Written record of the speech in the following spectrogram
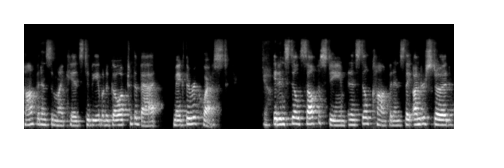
confidence in my kids to be able to go up to the bat, make the request. Yeah. It instilled self esteem, it instilled confidence. They understood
